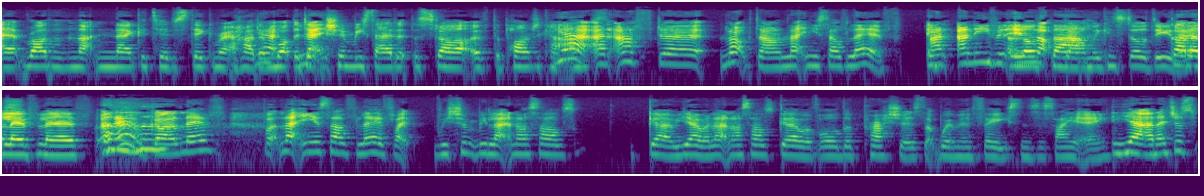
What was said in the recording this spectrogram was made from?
Uh, rather than that negative stigma it had Yeah, and what the let- dictionary said at the start of the podcast. Yeah, and after lockdown, letting yourself live. And, and even I in lockdown, that. we can still do that. gotta this. live, live. I know, gotta live. But letting yourself live, like we shouldn't be letting ourselves go. Yeah, we're letting ourselves go of all the pressures that women face in society. Yeah, and I just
